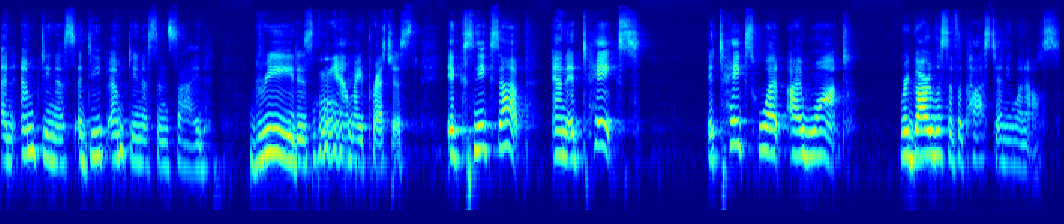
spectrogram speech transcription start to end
an emptiness, a deep emptiness inside, greed is, yeah, my precious. It sneaks up and it takes, it takes what I want, regardless of the cost to anyone else.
